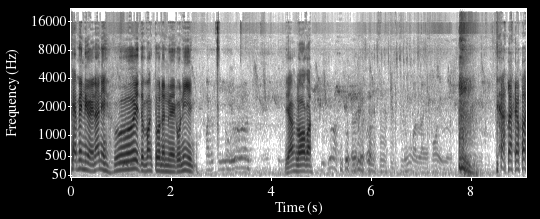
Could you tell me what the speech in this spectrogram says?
แค่ไม่เหนื่อยนะนี่เฮ้ยแต่บางตัวน่ะเหนื่อยกว่านี้อีกเดี๋ยวรอก่อนอะไรวะ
